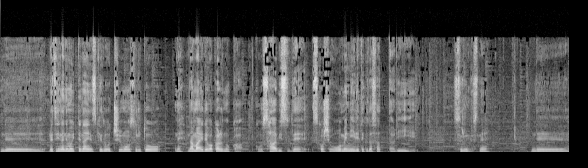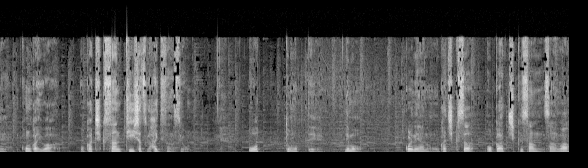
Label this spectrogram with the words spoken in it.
で別に何も言ってないんですけど注文するとね名前でわかるのかこうサービスで少し多めに入れてくださったりするんですね。で今回は岡畜産 T シャツが入ってたんですよ。おっと思って。でもこれねあの岡畜産岡畜産さんは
